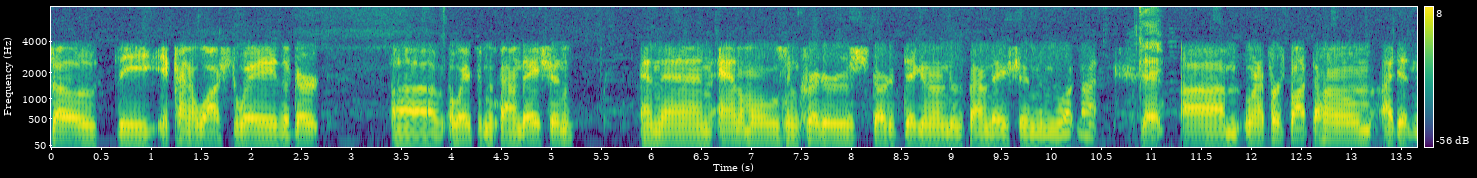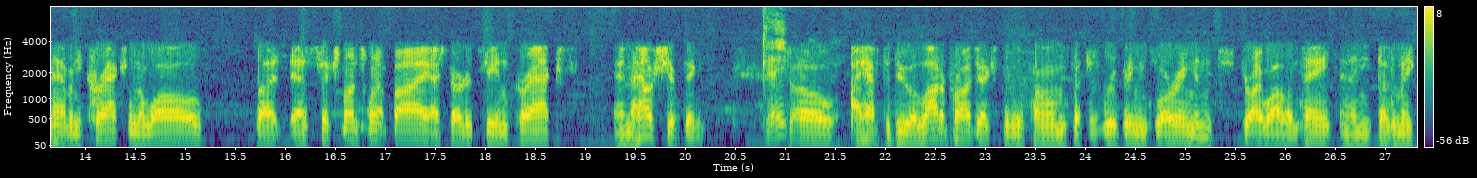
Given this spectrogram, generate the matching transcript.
so the it kind of washed away the dirt uh, away from the foundation, and then animals and critters started digging under the foundation and whatnot. Okay. Um, when I first bought the home, I didn't have any cracks in the walls, but as six months went by, I started seeing cracks and the house shifting. Okay. So I have to do a lot of projects to this home, such as roofing and flooring and drywall and paint, and it doesn't make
